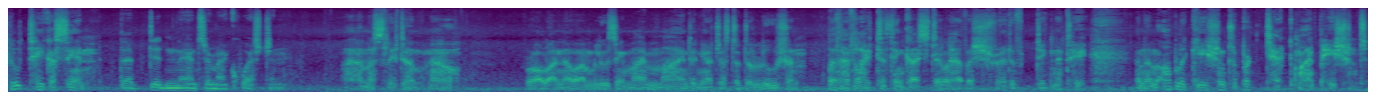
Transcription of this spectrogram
He'll take us in. That didn't answer my question. I honestly don't know. For all I know, I'm losing my mind and you're just a delusion. But I'd like to think I still have a shred of dignity and an obligation to protect my patient.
